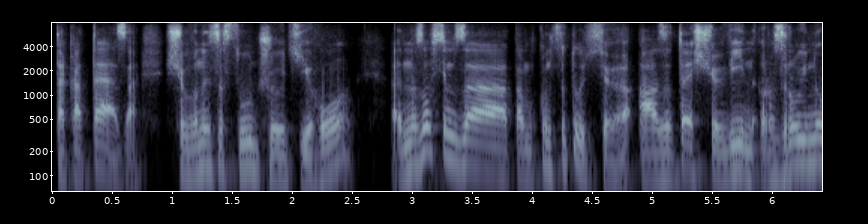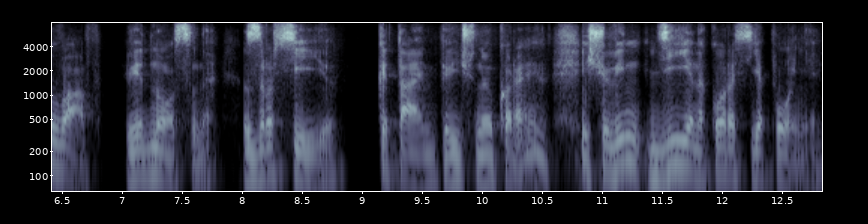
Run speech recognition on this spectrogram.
така теза, що вони засуджують його е, не зовсім за там конституцію, а за те, що він розруйнував відносини з Росією, Китаєм, Північною Кореєю, і що він діє на користь Японії.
